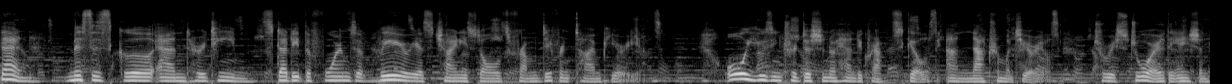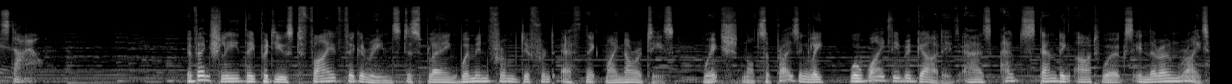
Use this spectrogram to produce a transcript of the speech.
then, Mrs. Ge and her team studied the forms of various Chinese dolls from different time periods, all using traditional handicraft skills and natural materials to restore the ancient style. Eventually, they produced five figurines displaying women from different ethnic minorities, which, not surprisingly, were widely regarded as outstanding artworks in their own right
